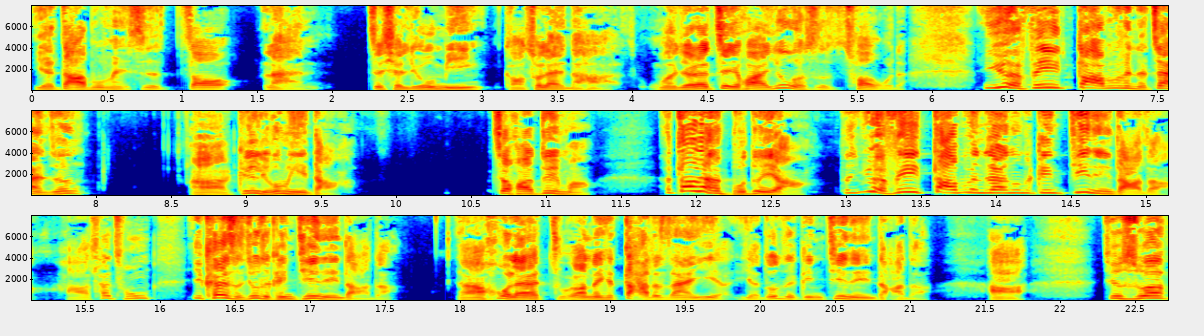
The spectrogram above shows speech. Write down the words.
也大部分是招揽这些流民搞出来的哈。我觉得这话又是错误的。岳飞大部分的战争，啊，跟流民打，这话对吗？那当然不对呀。他岳飞大部分战争都跟金人打的啊，他从一开始就是跟金人打的，然后后来主要那些大的战役也都是跟金人打的啊。就是说，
